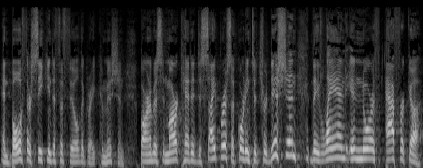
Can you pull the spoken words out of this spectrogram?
and both are seeking to fulfill the Great Commission. Barnabas and Mark headed to Cyprus. According to tradition, they land in North Africa.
